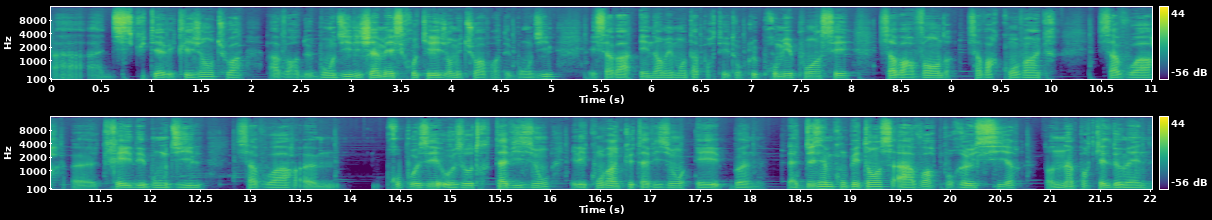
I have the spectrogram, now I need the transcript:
à, discuter avec les gens, tu vois, avoir de bons deals, jamais escroquer les gens, mais toujours avoir de bons deals, et ça va énormément t'apporter. Donc le premier point, c'est savoir vendre, savoir convaincre, savoir euh, créer des bons deals, savoir euh, proposer aux autres ta vision et les convaincre que ta vision est bonne. La deuxième compétence à avoir pour réussir dans n'importe quel domaine,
